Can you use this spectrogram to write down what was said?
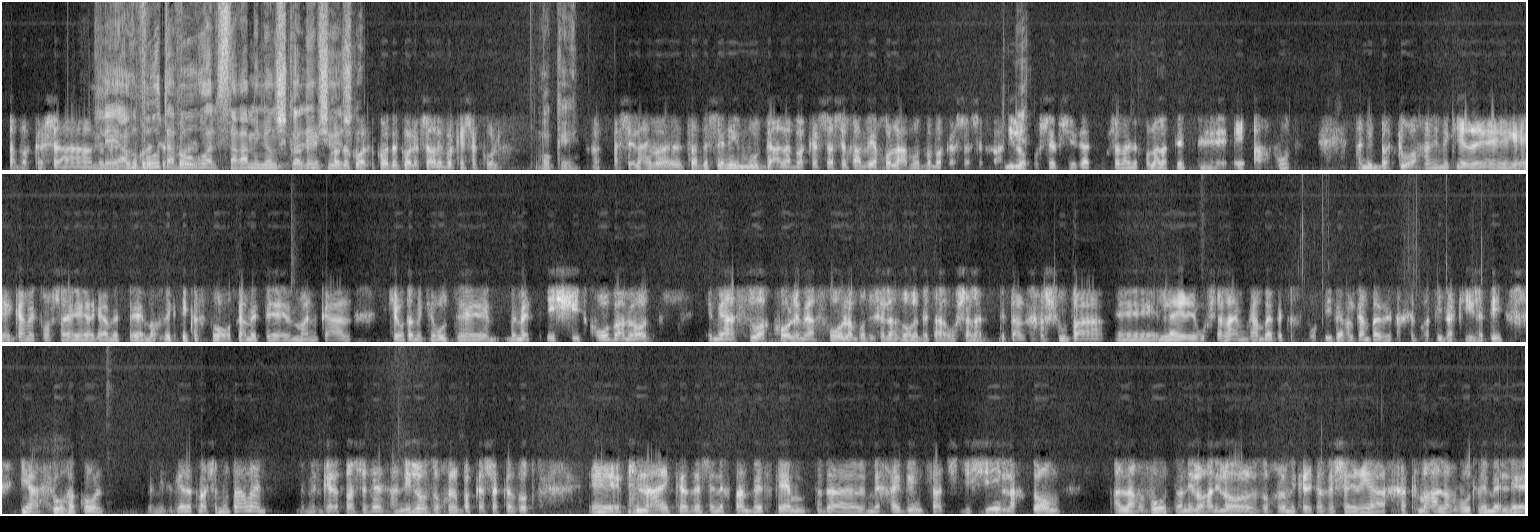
הבקשה... לערבות עבור עשרה מיליון שקלים קודם, קודם, כל, קודם כל אפשר לבקש הכל. אוקיי. השאלה אם הצד השני מודע לבקשה שלך ויכול לעמוד בבקשה שלך. אני לא חושב שעיריית ירושלים יכולה לתת אה, אה, ערבות. אני בטוח, אני מכיר אה, גם את ראש העיר, גם את מחזיק תיק הספורט, גם את מנכ"ל מכיר אותם היכרות באמת אישית קרובה מאוד, הם יעשו הכל, הם יהפכו עולמות בשביל לעזור לבית"ר ירושלים. בית"ר חשובה אה, לעיר ירושלים, גם בהיבט הספורטיבי, אבל גם בהיבט החברתי והקהילתי. יעשו הכל במסגרת מה שמותר להם, במסגרת מה שזה. אני לא זוכר בקשה כזאת, אה, תנאי כזה שנחתם בהסכם, אתה יודע, מחייבים צד שלישי לחתום על ערבות, אני לא, אני לא זוכר מקרה כזה שהעירייה חתמה על ערבות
